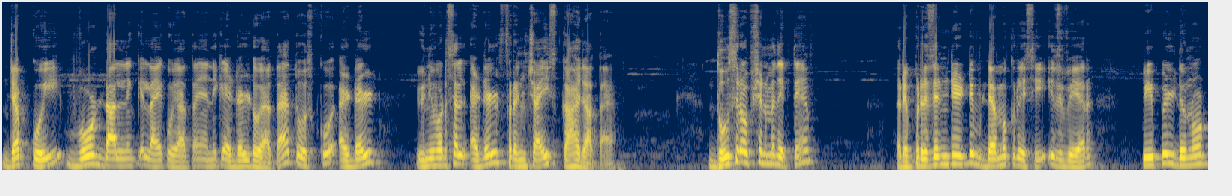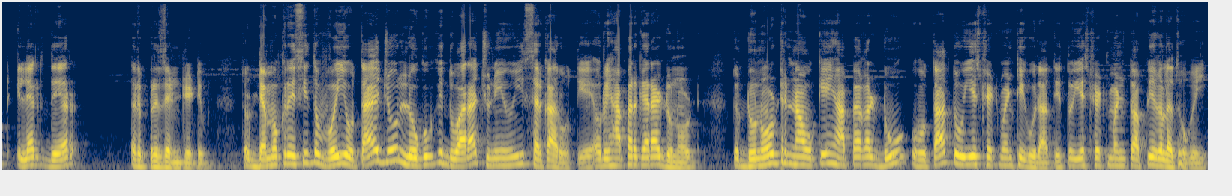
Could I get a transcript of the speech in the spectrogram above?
जब कोई वोट डालने के लायक हो जाता है, यानी कि एडल्ट हो जाता है तो उसको एडल्ट यूनिवर्सल एडल्ट फ्रेंचाइज कहा जाता है। दूसरे ऑप्शन में देखते हैं। Representative democracy is where people do not elect their representative तो डेमोक्रेसी तो वही होता है जो लोगों के द्वारा चुनी हुई सरकार होती है। और यहाँ पर कह रहा है डो नोट तो डो नोट ना होके यहाँ पर अगर डू होता तो ये स्टेटमेंट ठीक हो जाती तो ये स्टेटमेंट तो आपकी गलत हो गई।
